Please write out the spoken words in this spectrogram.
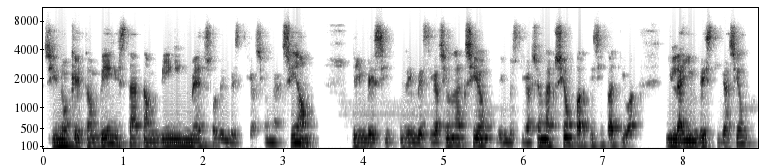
sino que también está también inmerso la investigación-acción la, investigación-acción, la investigación-acción participativa y la investigación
